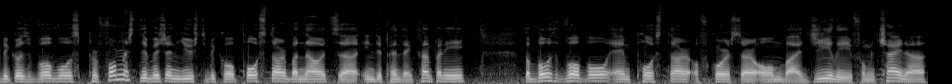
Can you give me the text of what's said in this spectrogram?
because Volvo's performance division used to be called Polestar, but now it's an independent company. But both Volvo and Polestar, of course, are owned by Geely from China,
